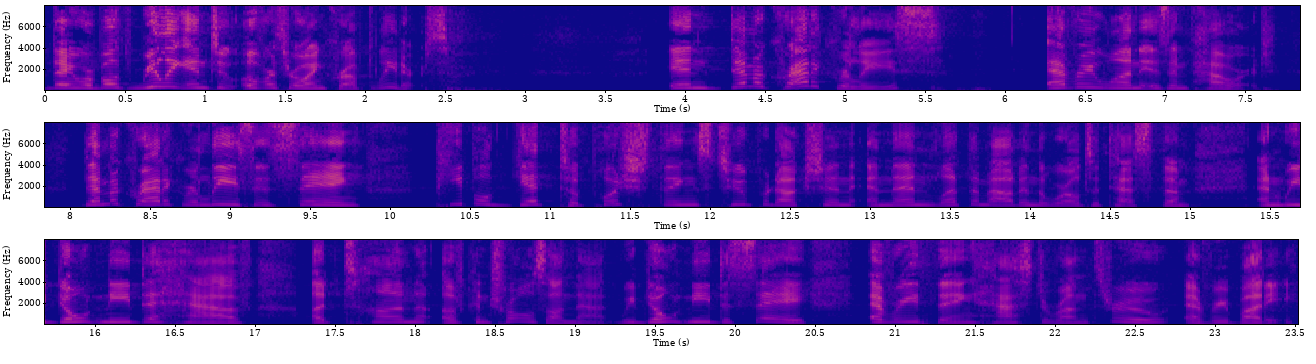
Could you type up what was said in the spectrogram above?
they were both really into overthrowing corrupt leaders. In democratic release, everyone is empowered. Democratic release is saying people get to push things to production and then let them out in the world to test them, and we don't need to have a ton of controls on that. We don't need to say everything has to run through everybody.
